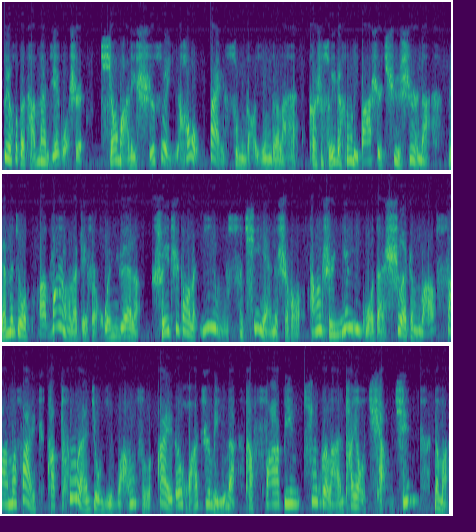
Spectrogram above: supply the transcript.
最后的谈判结果是，小玛丽十岁以后再送到英格兰。可是随着亨利八世去世呢，人们就啊忘了这份婚约了。谁知道了一五四七年的时候，当时英国的摄政王萨默塞特，他突然就以王子爱德华之名呢，他发兵苏格兰，他要抢亲。那么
